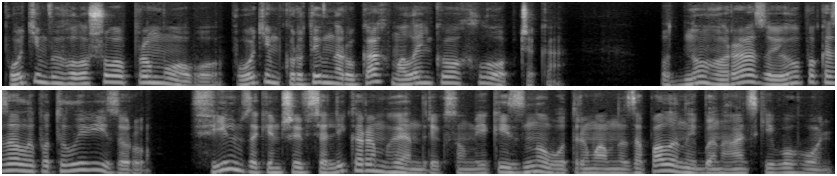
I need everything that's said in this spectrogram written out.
потім виголошував промову, потім крутив на руках маленького хлопчика. Одного разу його показали по телевізору. Фільм закінчився лікарем Гендріксом, який знову тримав незапалений бенгальський вогонь.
